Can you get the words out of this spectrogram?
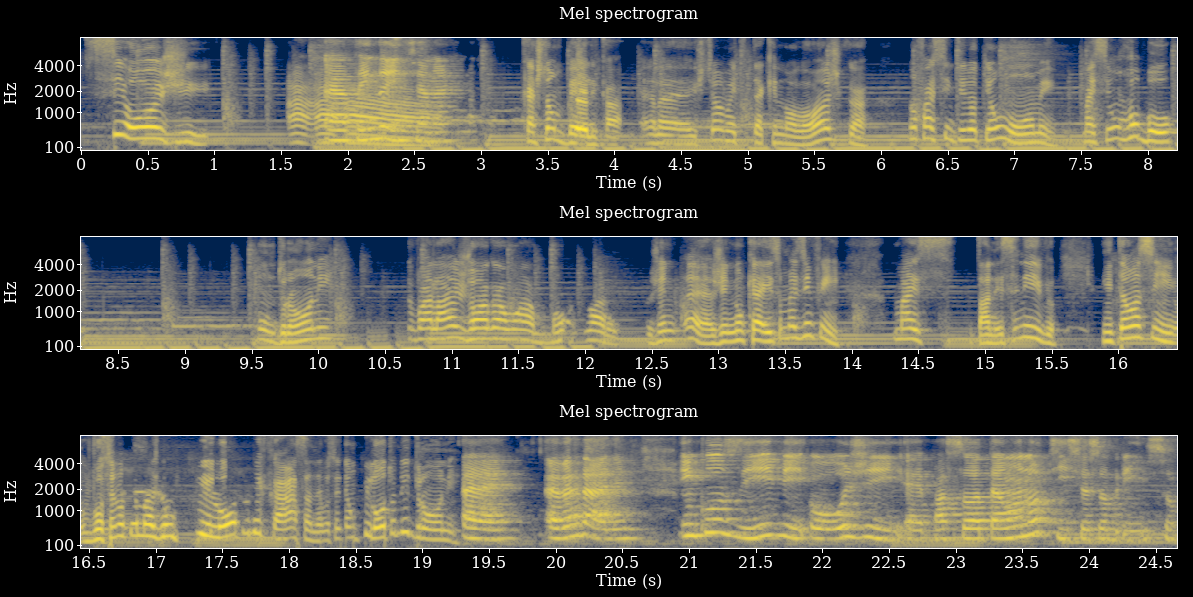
se hoje a, a, é a tendência, a né? Questão bélica, ela é extremamente tecnológica. Não faz sentido eu ter um homem, mas sim um robô, um drone vai lá e joga uma. Claro, a gente, é, a gente não quer isso, mas enfim. Mas tá nesse nível. Então, assim, você não tem mais um piloto de caça, né? Você tem um piloto de drone. É, é verdade. Inclusive, hoje é, passou até uma notícia sobre isso.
